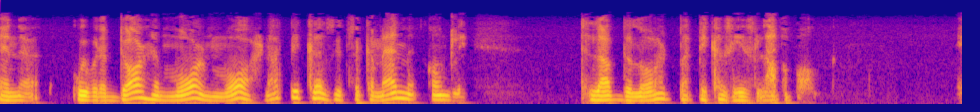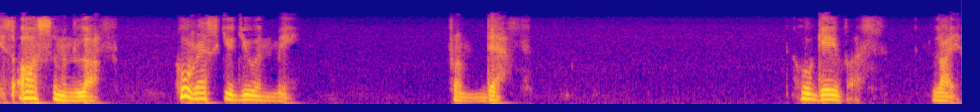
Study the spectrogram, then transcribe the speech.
And uh, we would adore him more and more, not because it's a commandment only to love the Lord, but because he is lovable. He's awesome in love. Who rescued you and me from death? Who gave us life?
